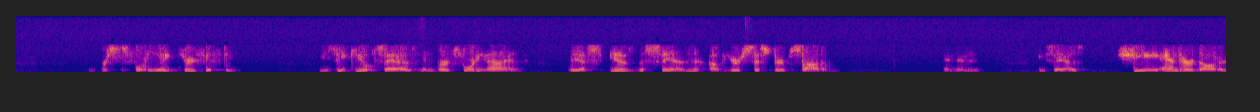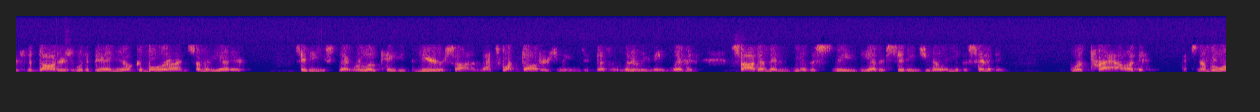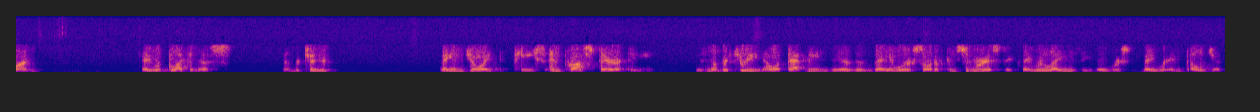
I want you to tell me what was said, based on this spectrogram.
verses 48 through 50, Ezekiel says in verse 49, This is the sin of your sister Sodom and then he says, she and her daughters, the daughters would have been, you know, Gomorrah and some of the other cities that were located near Sodom. That's what daughters means. It doesn't literally mean women. Sodom and, you know, the, the, the other cities, you know, in the vicinity were proud. That's number one. They were gluttonous. Number two. They enjoyed peace and prosperity is number three. Now, what that means is, is they were sort of consumeristic. They were lazy. They were they were indulgent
